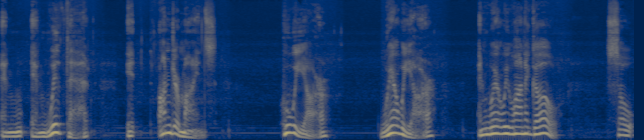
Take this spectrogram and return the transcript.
and, and with that, it undermines who we are, where we are, and where we want to go. So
